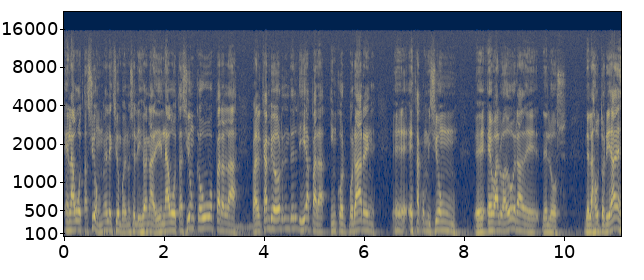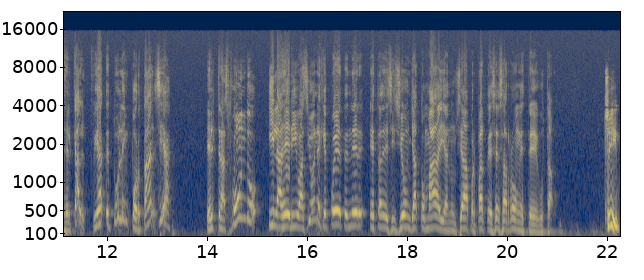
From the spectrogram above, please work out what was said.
en la votación, no elección, porque no se eligió a nadie, en la votación que hubo para, la, para el cambio de orden del día, para incorporar en eh, esta comisión eh, evaluadora de, de los, de las autoridades del CAL. Fíjate tú la importancia, el trasfondo y las derivaciones que puede tener esta decisión ya tomada y anunciada por parte de César Ron, este, Gustavo. Sí,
